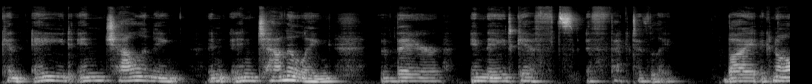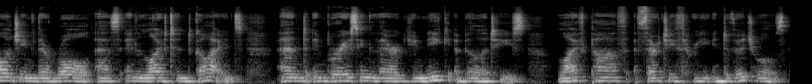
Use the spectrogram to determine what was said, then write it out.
can aid in channeling, in, in channeling their innate gifts effectively by acknowledging their role as enlightened guides and embracing their unique abilities, Life Path 33 individuals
